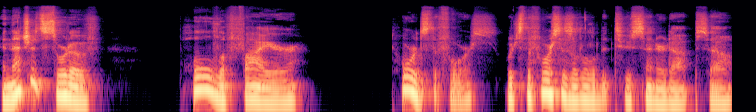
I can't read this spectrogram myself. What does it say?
And that should sort of pull the fire towards the force, which the force is a little bit too centered up. So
